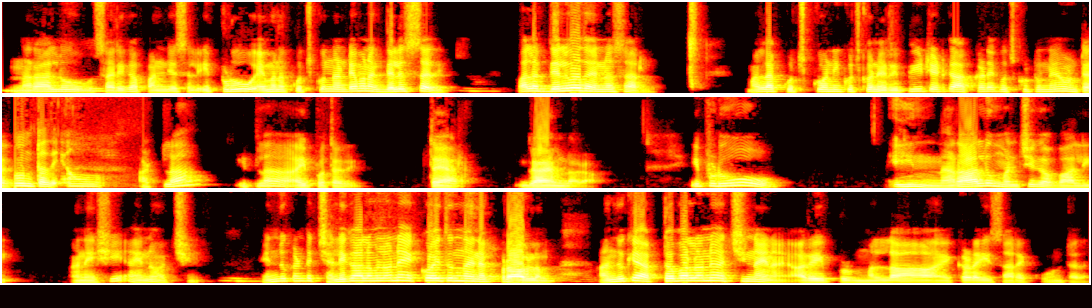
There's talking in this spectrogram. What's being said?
నరాలు సరిగా పనిచేస్తలేదు ఇప్పుడు ఏమైనా కుచ్చుకుందంటే మనకు తెలుస్తుంది. వాళ్ళకి తెలియదు ఎన్నోసార్లు. మళ్ళీ కుచ్చుకొని కుచ్చుకొని రిపీటెడ్గా అక్కడే కుచ్చుకుంటూనే ఉంటుంది. ఉంటది. అవును. అట్లా ఇట్లా అయిపోతుంది. తయారు. గాయంలాగా. ఇప్పుడు ఈ నరాలు మంచిగా అవ్వాలి. అనేసి ఆయన వచ్చింది ఎందుకంటే చలికాలంలోనే ఎక్కువ అవుతుంది ఆయనకు ప్రాబ్లం. అందుకే అక్టోబర్లోనే వచ్చింది ఆయన. అరే ఇప్పుడు మళ్ళా ఎక్కడ ఈసారి ఎక్కువ ఉంటుంది?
